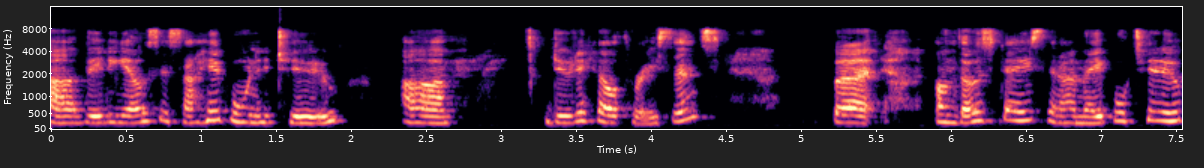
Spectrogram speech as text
uh, videos as I had wanted to uh, due to health reasons, but on those days that I'm able to,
